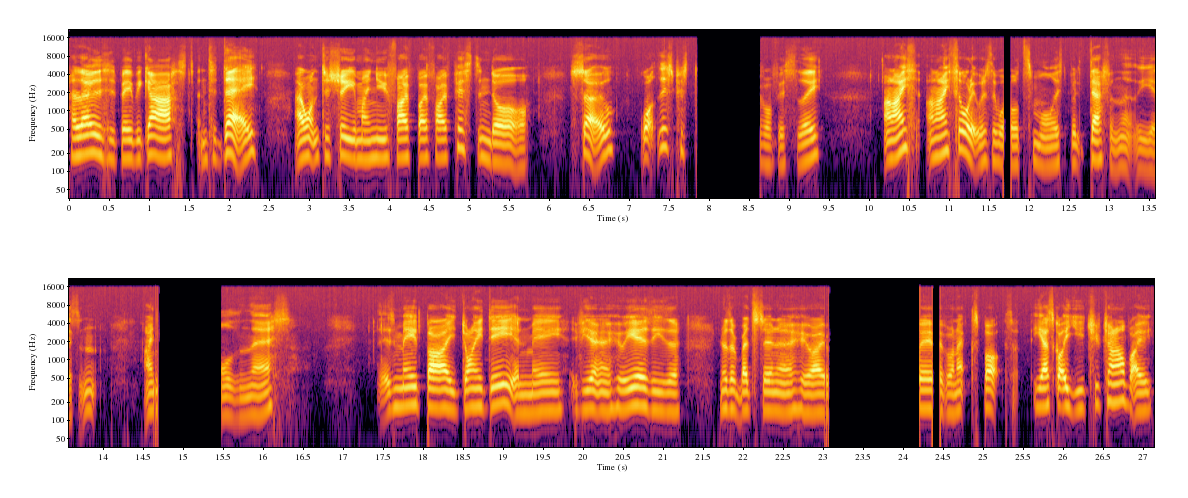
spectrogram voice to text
Hello, this is Baby Ghast, and today I want to show you my new 5x5 piston door. So, what this piston is, obviously, and I and I thought it was the world's smallest, but it definitely isn't. I know more than this. It's made by JonnyD and me. If you don't know who he is, he's a, another redstoner who I with on Xbox. He has got a YouTube channel, but I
